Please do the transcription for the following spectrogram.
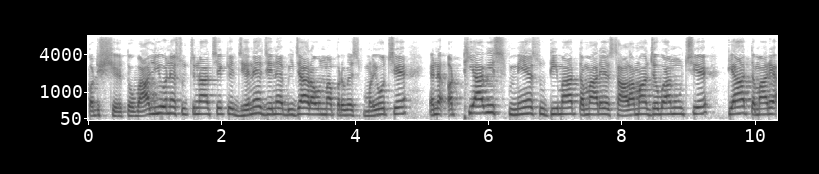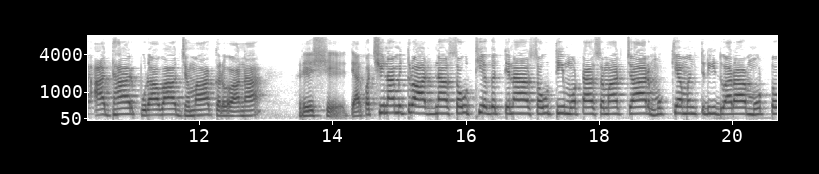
પડશે. તો વાલીઓને સૂચના છે કે જેને જેને બીજા રાઉન્ડમાં પ્રવેશ મળ્યો છે, એને અઠ્યાવીસ મે સુધીમાં તમારે શાળામાં જવાનું છે. ત્યાં તમારે આધાર પુરાવા જમા કરવાના રહેશે. ત્યાર પછીના મિત્રો, આજના સૌથી અગત્યના, સૌથી મોટા સમાચાર મુખ્યમંત્રી દ્વારા મોટો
